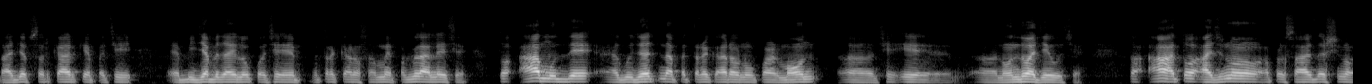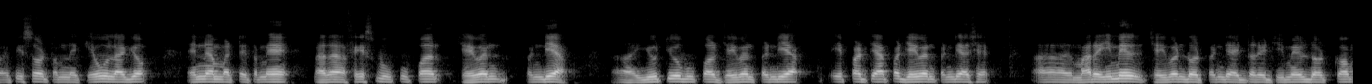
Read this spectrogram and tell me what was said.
ભાજપ સરકાર કે પછી બીજા બધા લોકો છે, એ પત્રકારો સામે પગલાં લે છે. તો આ મુદ્દે ગુજરાતના પત્રકારોનું પણ મૌન છે એ નોંધવા જેવું છે. તો આ હતો આજનો આપણો સારદર્શીનો એપિસોડ. તમને કેવો લાગ્યો? એના માટે તમે મારા ફેસબુક ઉપર જયવંત પંડ્યા યુટ્યુબ ઉપર જયવંત પંડ્યા, એ પણ ત્યાં પણ જયવંત પંડ્યા છે. મારો email Jaywant dot Pandya at the rate Gmail dot com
